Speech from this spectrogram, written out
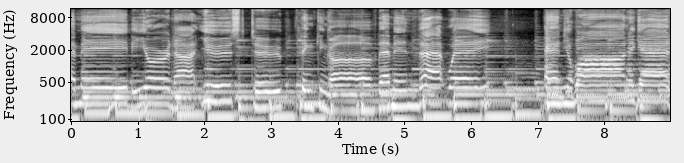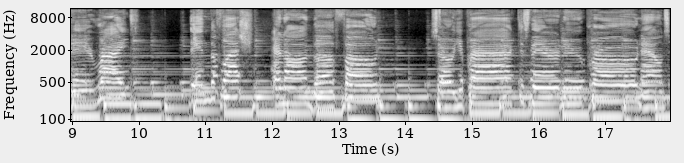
And maybe you're not used to thinking of them in that way. And you wanna get it right in the flesh and on the phone. So you practice their new pronouns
